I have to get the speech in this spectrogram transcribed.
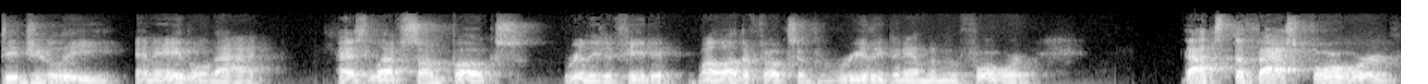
digitally enable that has left some folks really defeated while other folks have really been able to move forward. That's the fast forward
